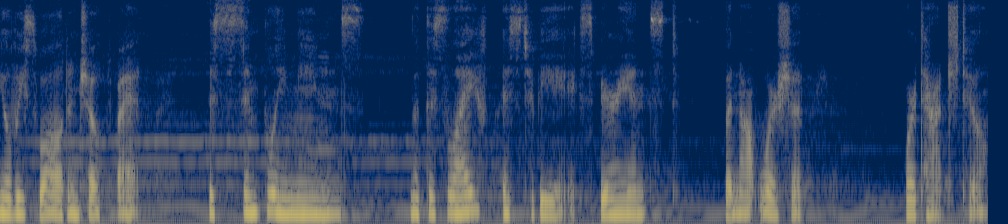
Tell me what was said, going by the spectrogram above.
you'll be swallowed and choked by it. This simply means that this life is to be experienced but not worshiped or attached to.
